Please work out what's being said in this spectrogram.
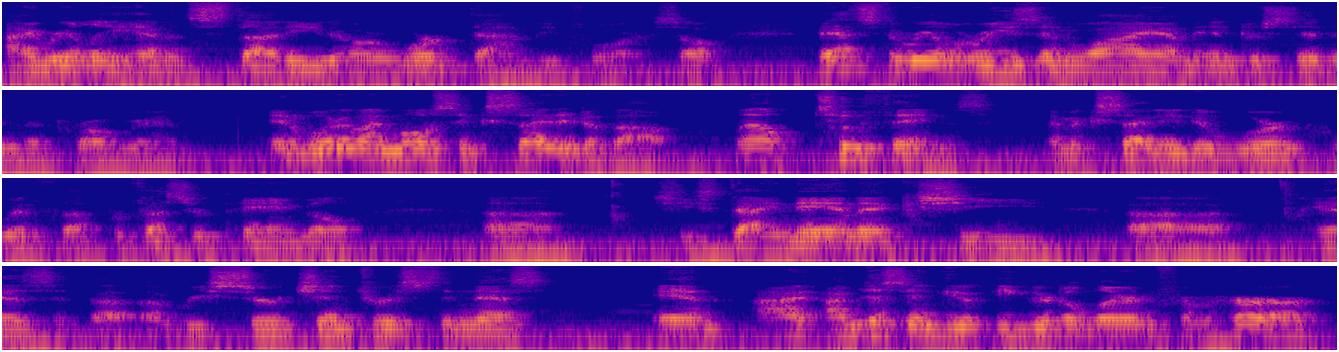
I really haven't studied or worked on before. So that's the real reason why I'm interested in the program. And what am I most excited about? Well, two things. I'm excited to work with uh, Professor Pangle. Uh, she's dynamic. She uh, has a, a, research interest in this, and I, am just eager, eager to learn from her,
